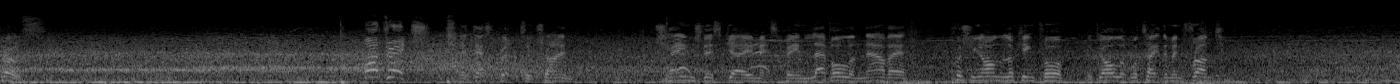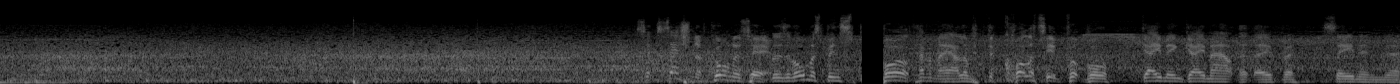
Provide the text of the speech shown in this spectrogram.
Kroos. Modric! They're desperate to try and change this game. It's been level, and now they're pushing on, looking for the goal that will take them in front. Succession of corners here. They've almost been spoiled, haven't they, Alan, with the quality of football, game in, game out, that they've uh, seen in uh,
